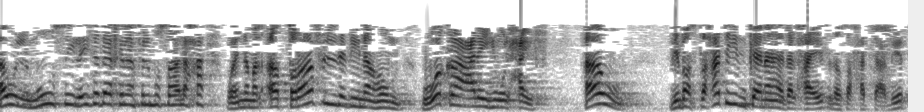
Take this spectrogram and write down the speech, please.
أو الموصي ليس داخلا في المصالحة وإنما الأطراف الذين هم وقع عليهم الحيف. أو لمصلحتهم كان هذا الحيف إذا صح التعبير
